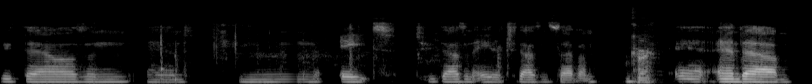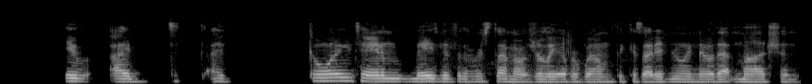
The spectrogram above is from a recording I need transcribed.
2008, 2008 or 2007 Okay. and, and um, it I I going to amazement for the first time. I was really overwhelmed because I didn't really know that much, and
